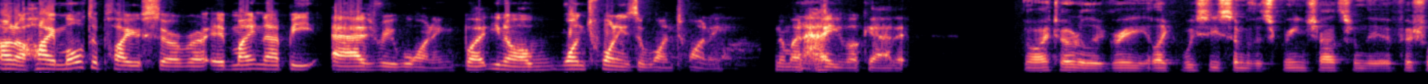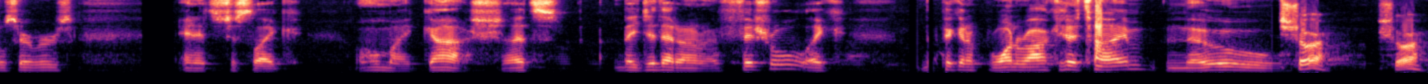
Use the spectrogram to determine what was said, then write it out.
on a high multiplier server, it might not be as rewarding, but, you know, a 120 is a 120, no matter how you look at it. No, I totally agree. Like we see some of the screenshots from the official servers, and it's just like, oh my gosh, that's they did that on an official. Like picking up one rock at a time. No. Sure, sure.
